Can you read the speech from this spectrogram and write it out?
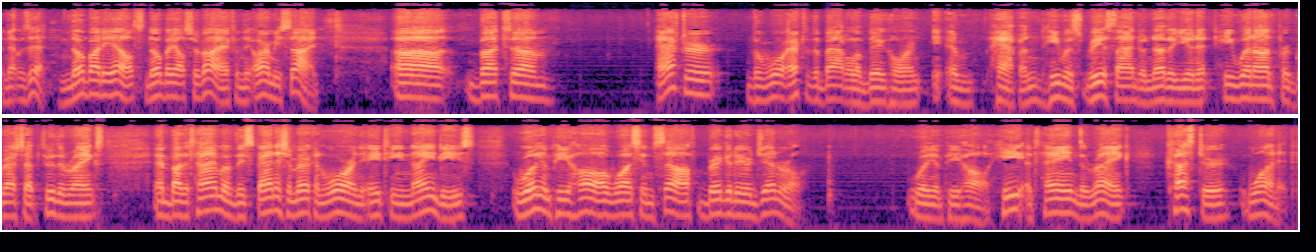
and that was it. Nobody else, nobody else survived from the Army side. Uh, but um, after the war after the Battle of Bighorn um, happened, he was reassigned to another unit. He went on, progressed up through the ranks, and by the time of the Spanish-American War in the 1890s, William P. Hall was himself Brigadier General. William P. Hall. He attained the rank Custer wanted,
